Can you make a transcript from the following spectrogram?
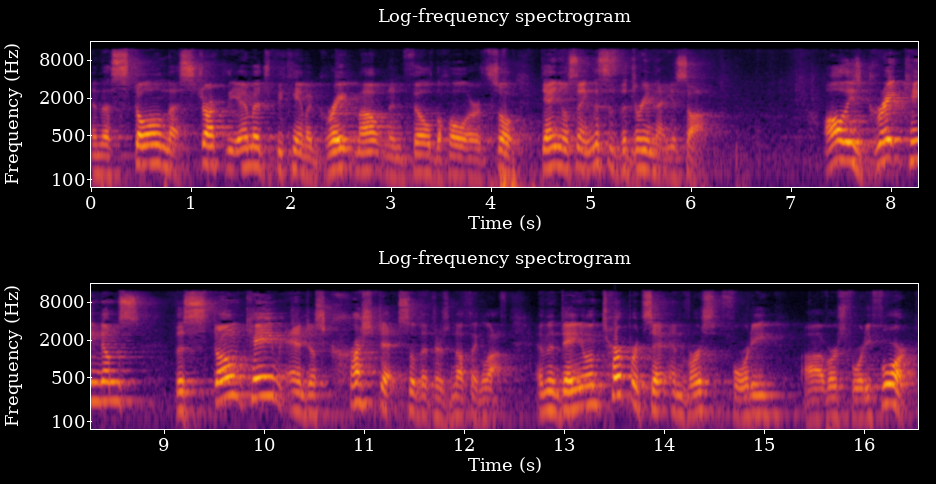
And the stone that struck the image became a great mountain and filled the whole earth. So Daniel's saying, This is the dream that you saw. All these great kingdoms, the stone came and just crushed it so that there's nothing left. And then Daniel interprets it in verse 40, uh, verse 44.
